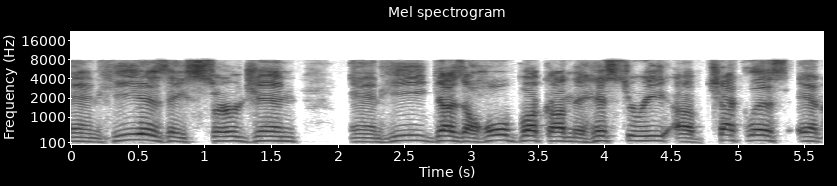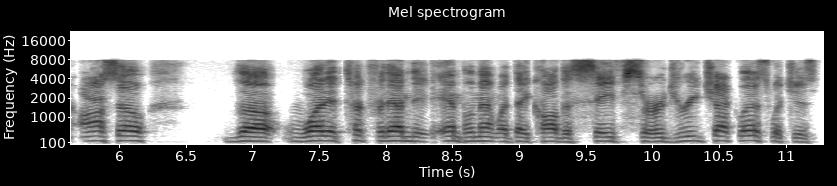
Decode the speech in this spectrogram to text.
and he is a surgeon, and he does a whole book on the history of checklists and also the what it took for them to implement what they call the safe surgery checklist, which is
